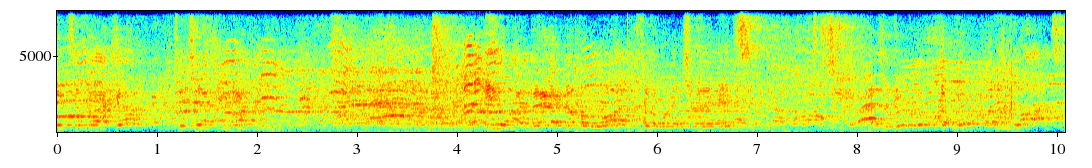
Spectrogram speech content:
Kicks it back up to Jackie Martin. Eli there, number one for the White Dragons. Has a good look at the hoop, but he's blocked.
